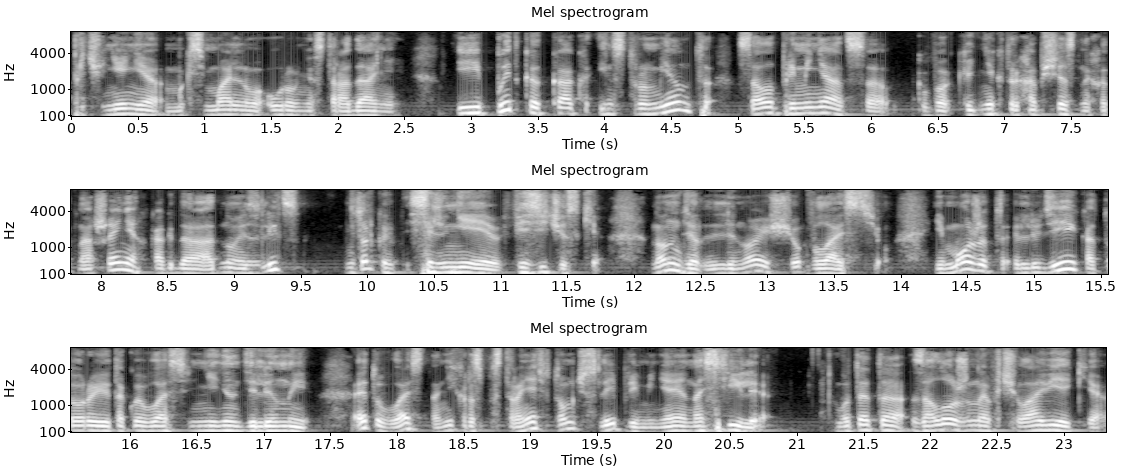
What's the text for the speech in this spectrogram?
причинения максимального уровня страданий. И пытка как инструмент стала применяться в некоторых общественных отношениях, когда одно из лиц не только сильнее физически, но наделено еще властью. И может людей, которые такой властью не наделены, эту власть на них распространять, в том числе и применяя насилие вот эта заложенная в человеке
